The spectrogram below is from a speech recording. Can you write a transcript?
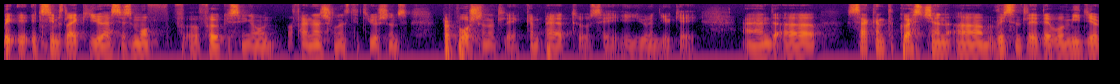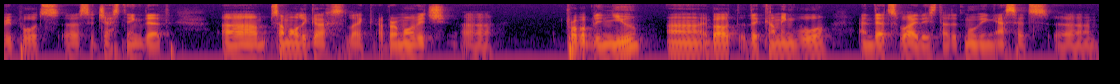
It seems like US is more focusing on financial institutions proportionately compared to, say, EU and UK. And uh, Second question, um, recently there were media reports uh, suggesting that um, some oligarchs like Abramovich uh, probably knew uh, about the coming war, and that's why they started moving assets um,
